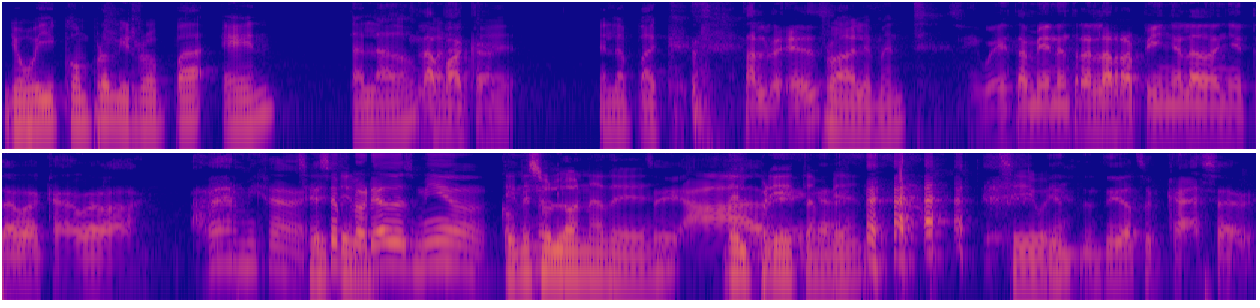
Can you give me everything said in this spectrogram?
yo voy y compro mi ropa en tal lado. La para que- en la PAC, Tal vez. probablemente. Sí, güey. También entra en la rapiña la doñita, güey, acá, güey. va. A ver, mija, Sí, ese tiene- floreado es mío. Tiene su lona de, Sí, del ah, PRI venga. también. Sí, güey. Bien entendido a su casa, güey.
